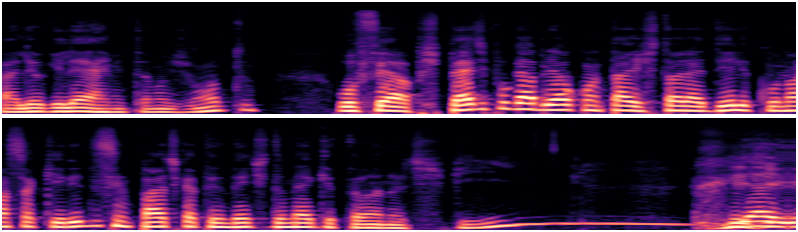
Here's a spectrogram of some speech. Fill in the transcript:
Valeu, Guilherme, tamo junto. O Phelps, pede pro Gabriel contar a história dele com nossa querida e simpática atendente do McDonald's. Ih, E aí?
